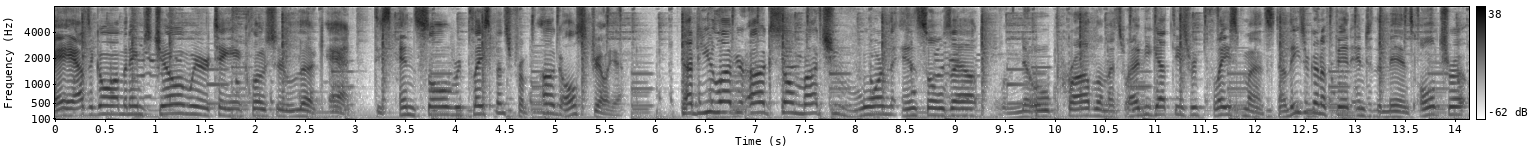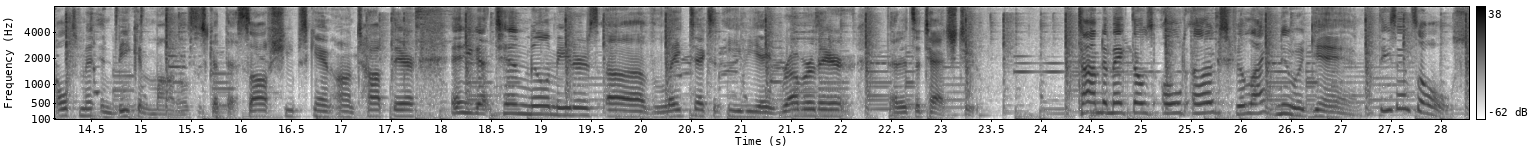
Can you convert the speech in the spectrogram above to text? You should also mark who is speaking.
Speaker 1: Hey, how's it going? My name's Joe, and we are taking a closer look at these insole replacements from UGG Australia. Now, do you love your Uggs so much you've worn the insoles out? Well, no problem. That's why you got these replacements. Now, these are going to fit into the men's Ultra, Ultimate, and Beacon models. It's got that soft sheepskin on top there, and you got 10 millimeters of latex and EVA rubber there that it's attached to. Time to make those old Uggs feel like new again. These insoles.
